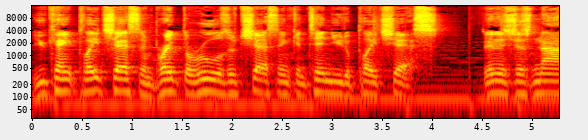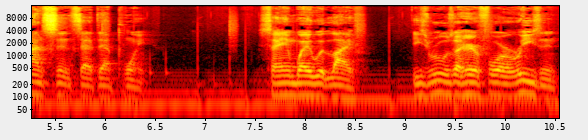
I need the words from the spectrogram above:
You can't play chess and break the rules of chess and continue to play chess. Then it's just nonsense at that point. Same way with life. These rules are here for a reason.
